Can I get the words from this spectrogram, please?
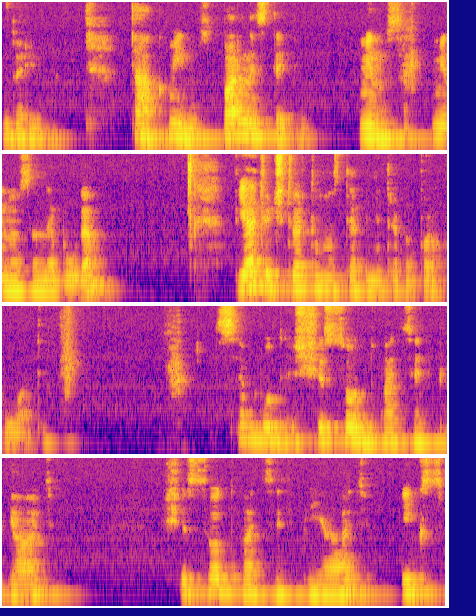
Дорівнює. Так, мінус парний степінь. Мінуса. Мінуса не буде. 5 у четвертому степені треба порахувати. Це буде 625. 625 х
